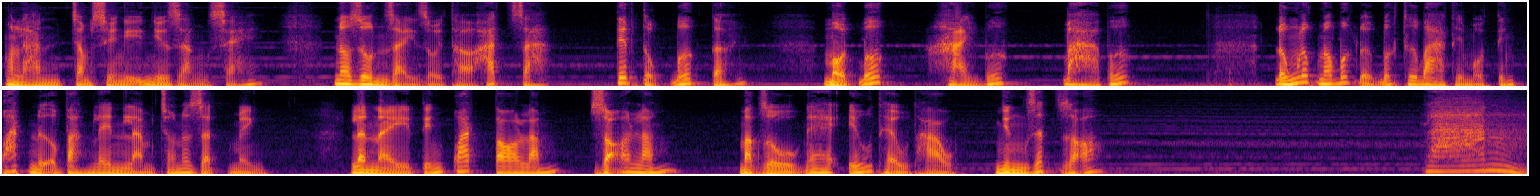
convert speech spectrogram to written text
Con Lan trong suy nghĩ như rằng xé. Nó run rẩy rồi thở hắt ra. Tiếp tục bước tới. Một bước, hai bước, ba bước. Đúng lúc nó bước được bước thứ ba thì một tiếng quát nữa vang lên làm cho nó giật mình. Lần này tiếng quát to lắm, rõ lắm. Mặc dù nghe yếu thều thào nhưng rất rõ. Lan!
